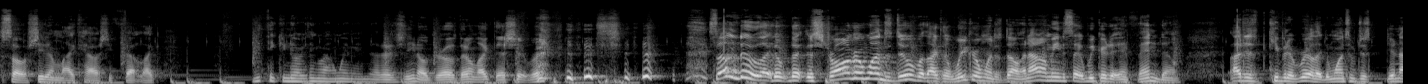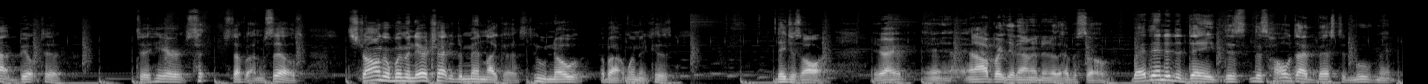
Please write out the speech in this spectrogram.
So she didn't like how she felt like you think you know everything about women. You know, girls they don't like that shit, right? Some do, like the, the, the, stronger ones do, but like the weaker ones don't. And I don't mean to say weaker to offend them. I just keeping it real, like the ones who just they're not built to to hear stuff about themselves. Stronger women, they're attracted to men like us who know about women because they just are, right? And, and I'll break that down in another episode. But at the end of the day, this this whole divested movement,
